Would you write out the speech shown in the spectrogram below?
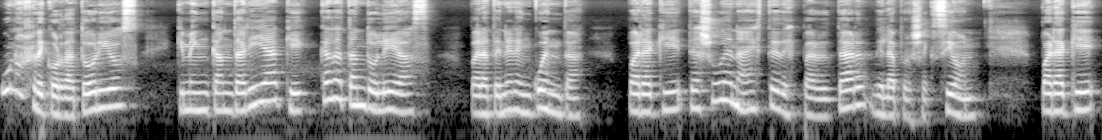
unos recordatorios que me encantaría que cada tanto leas para tener en cuenta, para que te ayuden a este despertar de la proyección, para que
